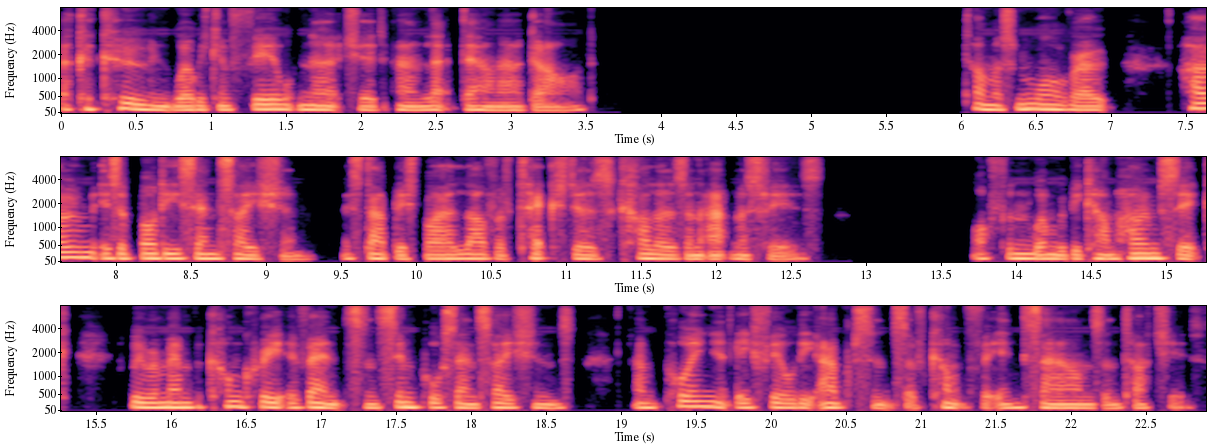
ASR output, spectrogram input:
a cocoon where we can feel nurtured and let down our guard. Thomas Moore wrote, Home is a body sensation established by a love of textures, colours and atmospheres. Often when we become homesick, we remember concrete events and simple sensations and poignantly feel the absence of comforting sounds and touches.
